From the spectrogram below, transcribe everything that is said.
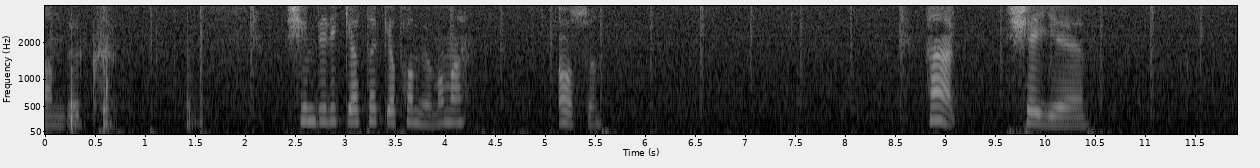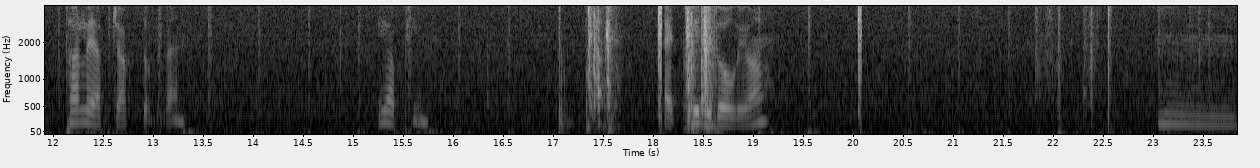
Sandık. Şimdilik yatak yapamıyorum ama olsun. Ha şey tarla yapacaktım ben. Yapayım. Evet gece de oluyor. Hmm.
